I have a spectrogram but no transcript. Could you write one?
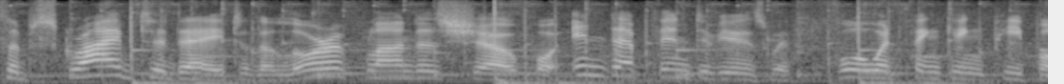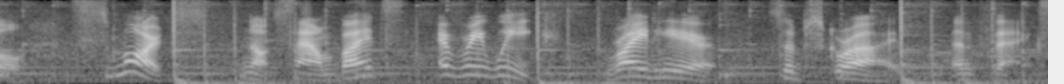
Subscribe today to the Laura Flanders Show for in-depth interviews with forward-thinking people. Smarts, not sound bites, every week, right here. Subscribe, and thanks.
